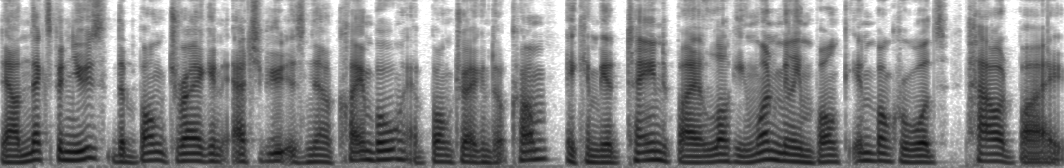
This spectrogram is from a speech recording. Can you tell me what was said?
Now, next bit news, the Bonk Dragon attribute is now claimable at bonkdragon.com. It can be obtained by logging 1 million Bonk in Bonk rewards powered by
